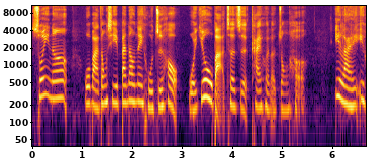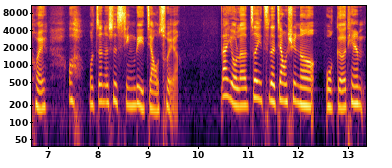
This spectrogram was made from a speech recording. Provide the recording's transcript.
所以呢，我把东西搬到内湖之后，我又把车子开回了中和。一来一回，哇、我真的是心力交瘁啊！那有了这一次的教训呢，我隔天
